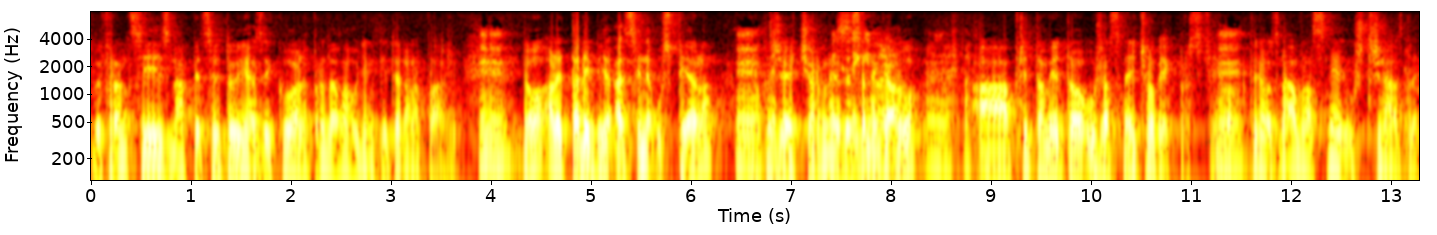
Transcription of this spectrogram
ve Francii, zná pět světových jazyků, ale prodává hodinky teda na pláži. Mm-hmm. Jo, ale tady by asi neuspěl, mm, protože je černé ze Senegalu a přitom je to úžasný člověk prostě, mm. jo, mhm. kterého znám vlastně už 13 let.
